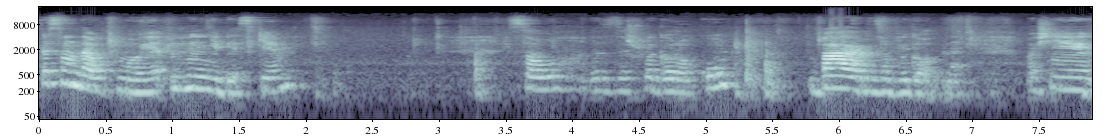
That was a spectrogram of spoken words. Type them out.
Te sandałki moje, niebieskie, są z zeszłego roku. Bardzo wygodne. Właśnie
